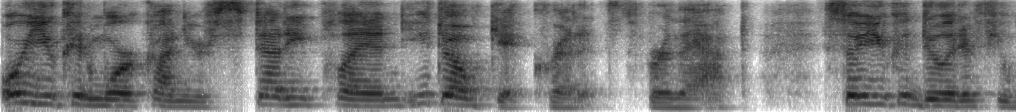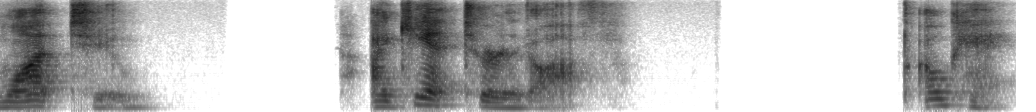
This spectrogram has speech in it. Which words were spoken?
Or you can work on your study plan. You don't get credits for that. So you can do it if you want to. I can't turn it off. Okay.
